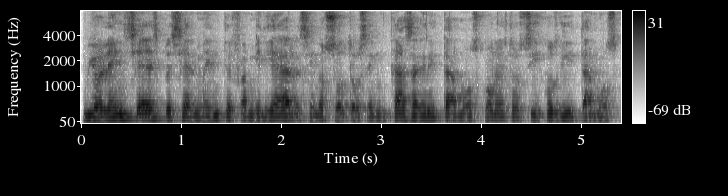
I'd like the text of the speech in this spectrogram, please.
violencia especialmente familiar. Si nosotros en casa gritamos, con nuestros hijos gritamos,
